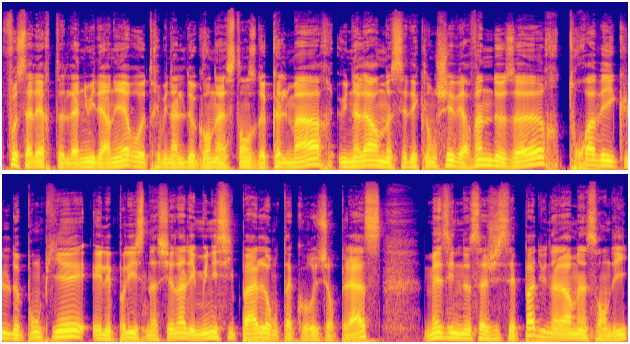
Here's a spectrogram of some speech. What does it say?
Fausse alerte la nuit dernière au tribunal de grande instance de Colmar. Une alarme s'est déclenchée vers 22h. Trois véhicules de pompiers et les polices nationales et municipales ont accouru sur place mais il ne s'agissait pas d'une alarme incendie.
